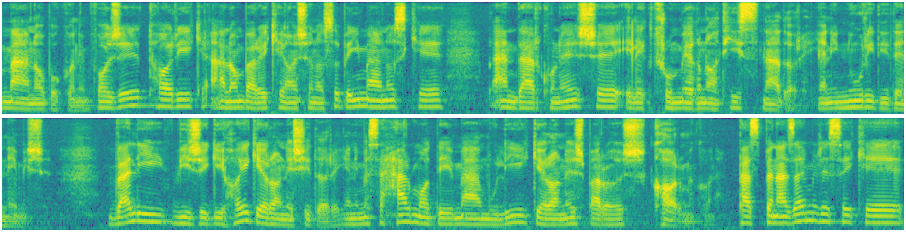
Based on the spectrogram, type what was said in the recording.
معنا بکنیم. واژه تاریک الان برای کیهانشناسا به این معناست که اندرکنش الکترومغناطیس نداره یعنی نوری دیده نمیشه. ولی ویژگی های گرانشی داره یعنی مثل هر ماده معمولی گرانش براش کار می‌کنه. پس به نظر می‌رسه که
